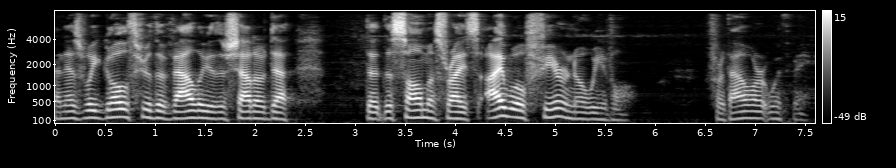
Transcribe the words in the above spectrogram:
And as we go through the valley of the shadow of death, the, the psalmist writes, I will fear no evil, for thou art with me.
